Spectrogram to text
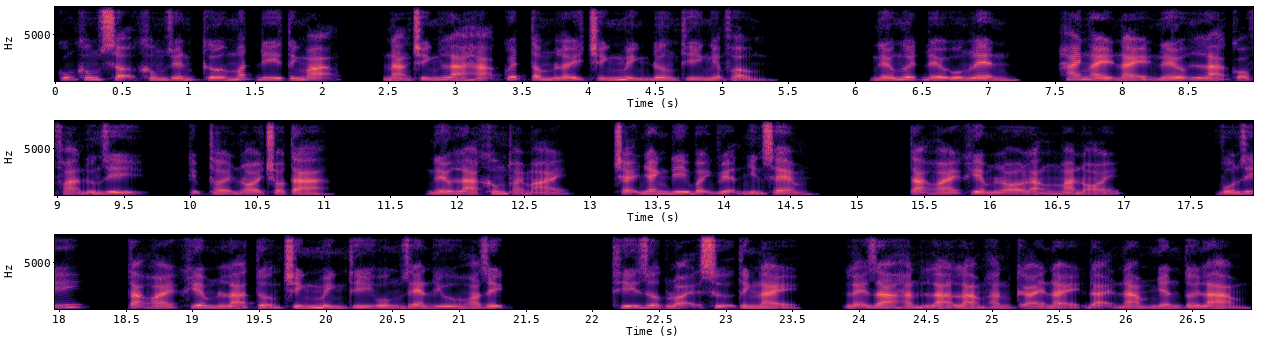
cũng không sợ không duyên cớ mất đi tính mạng, nàng chính là hạ quyết tâm lấy chính mình đường thí nghiệm phẩm. Nếu ngươi đều uống lên, hai ngày này nếu là có phản ứng gì, kịp thời nói cho ta. Nếu là không thoải mái, chạy nhanh đi bệnh viện nhìn xem. Tạ Hoài Khiêm lo lắng mà nói. Vốn dĩ, Tạ Hoài Khiêm là tưởng chính mình thí uống gen ưu hóa dịch. Thí dược loại sự tình này, lẽ ra hẳn là làm hắn cái này đại nam nhân tới làm.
